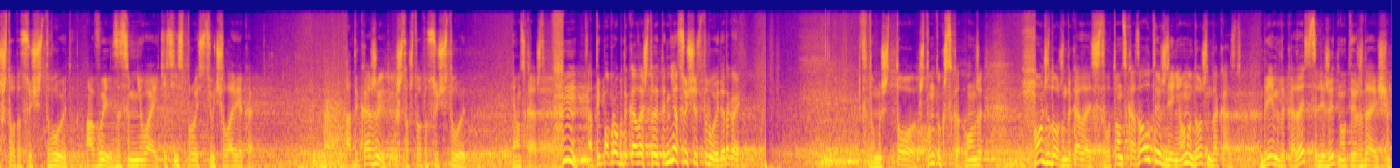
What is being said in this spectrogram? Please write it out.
что-то существует, а вы засомневаетесь и спросите у человека, а докажи, что что-то существует, и он скажет, хм, а ты попробуй доказать, что это не существует. И такой, ты думаешь, что? Что он только сказал? Он же, он же должен доказательство. Вот он сказал утверждение, он и должен доказывать. Бремя доказательства лежит на утверждающем.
